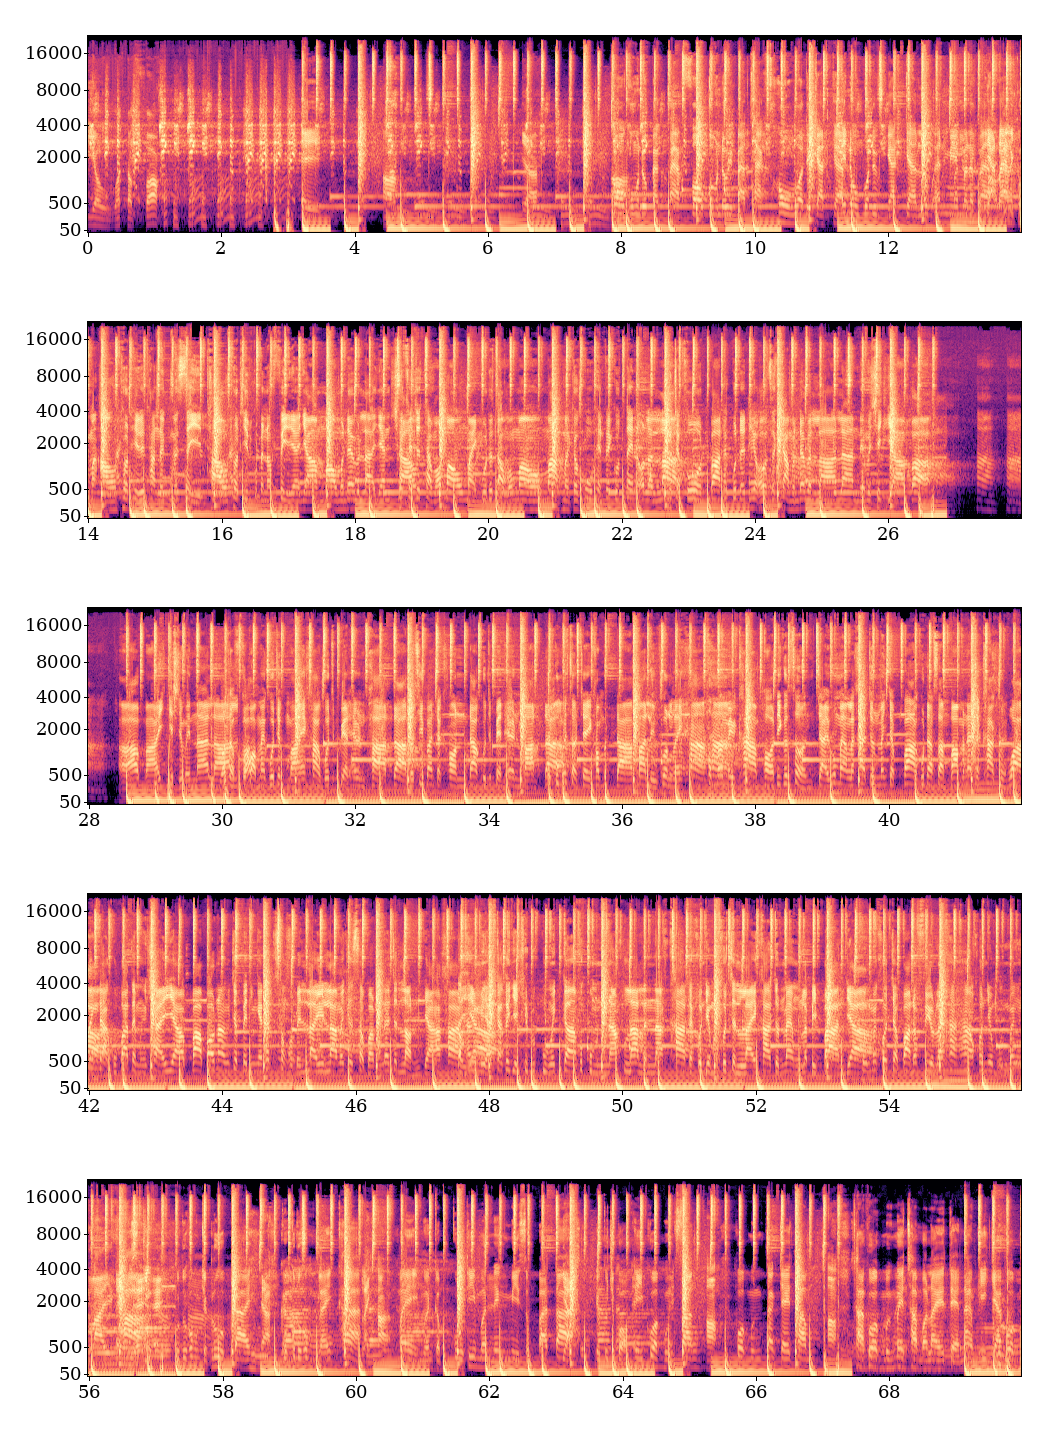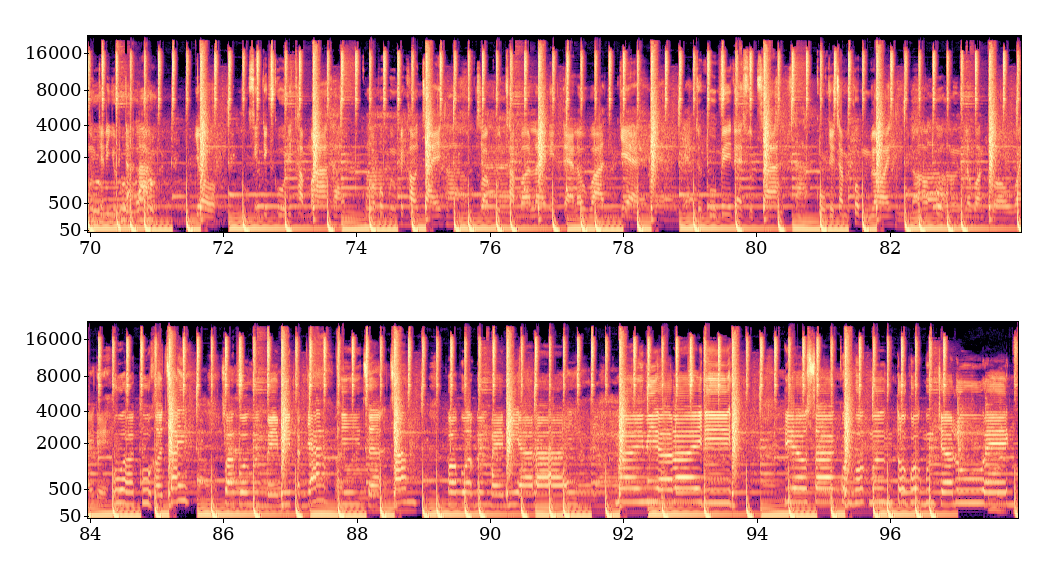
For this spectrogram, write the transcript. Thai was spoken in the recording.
Yo, what the fuck? Hey, uh, yeah. โอ้กูมาดูแปลกๆโฟกูมาดูอีแปดแท็กโหว่าดูแกดแกไอ้นูว่าดูแกดแกลูกแอนมีมันละแบบอยากได้อะไรก็มาเอา โทษทีที่ทางเดินกูมันสีเทา โทษทีที่กูเป็นออฟฟิศยามเมา มันได้เวลายันเช้าใครจะถามว่าเมา อาบมาเยชไม่น่าลาก็บอกแม่กูจากไม้ข้าวกูจะเปลี่ยนให้มันพาด้ารถที่บ้านจากฮอนด้ากูจะเปลี่ยนให้มันมาด้ากูไม่สนใจคำว่าดราม่าหรือพวกอะไรห้าเพราะมันไม่มีค่าพอที่กูสนใจพวกแม่งราคาจนแม่งจะบ้ากูด่าสามบามันน่าจะฆ่ากูว่าแม่งด่ากูบ้าแต่มึงใช้ยาบ้าเป้าหน้ามึงจะเป็นยังไงถ้ากูส่งคนไปไล่ล่าไม่เจอสับวันมึงน่าจะหลอนยาฆ่ายามีอาการก็อย่าคิดว่ากูไม่กล้าพวกกูมันนักล่าและนักฆ่าแต่คนเดียวมึงควรจะไล่ฆ่าจนแม่งมึงละไปบ้านยามึงไม่ควรจะบ้าแล้วฟีลไล่ห้าห้าคนเดียวมึงแม่ง ถ้าพวกมึงไม่ทำอะไร แต่นั่งพี่แกพวกมึงจะได้อยู่ตาล่างโยสิ่งที่กูที่ทำมาหัวพวกมึงไปเข้าใจว่ากูทำอะไรในแต่ละวันแย่จนกูไม่ได้สุดซากูจะทำให้พวกมึงลอยพวกมึงระวังตัวไว้เด็กพวกกูเข้าใจว่าพวกมึงไม่มีปัญญาที่จะทำเพราะพวกมึง mong muốn chờ lu em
